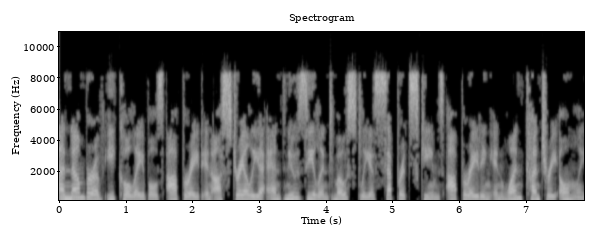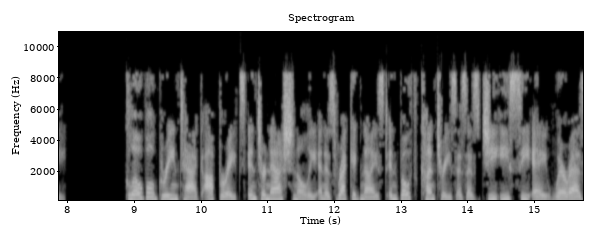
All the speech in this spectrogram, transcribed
A number of ecolabels operate in Australia and New Zealand mostly as separate schemes operating in one country only. Global GreenTag operates internationally and is recognized in both countries as as GECA whereas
